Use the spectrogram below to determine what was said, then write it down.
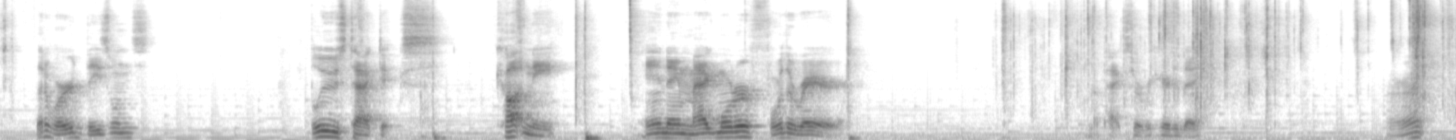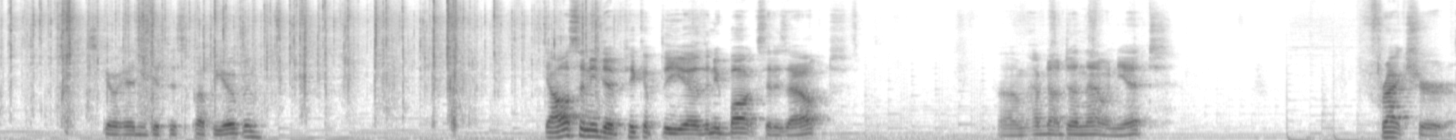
Is that a word? These ones? Blue's Tactics, Cottonee, and a Magmortar for the rare. My packs are over here today. Alright. Let's go ahead and get this puppy open. Yeah, I also need to pick up the uh, the new box that is out. Um, have not done that one yet. Fraxure,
